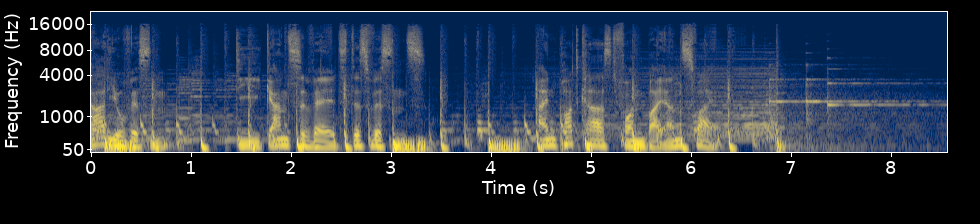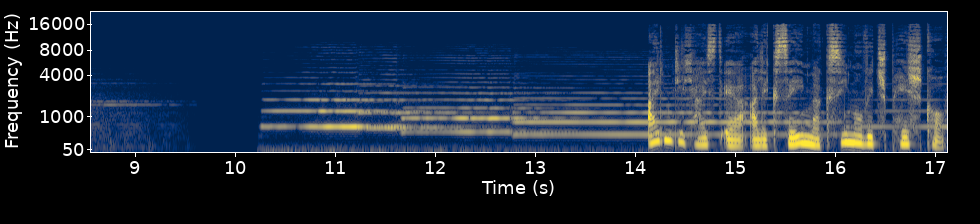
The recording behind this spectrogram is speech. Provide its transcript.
Radiowissen. Die ganze Welt des Wissens. Ein Podcast von Bayern 2. Eigentlich heißt er Alexei Maximowitsch Peschkow,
